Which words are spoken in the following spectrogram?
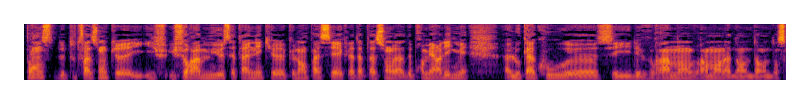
pense de toute façon qu'il il fera mieux cette année que, que l'an passé avec l'adaptation de Première Ligue, mais euh, Lukaku, c'est, il est vraiment, vraiment là dans, dans, dans, ce,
